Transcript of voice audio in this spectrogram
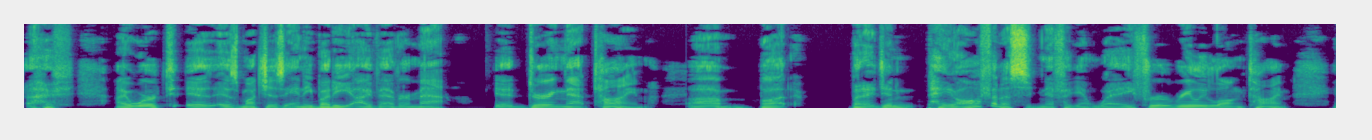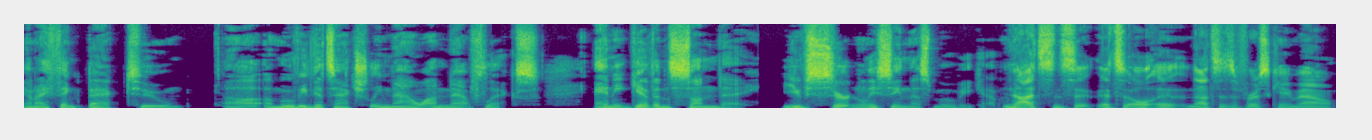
I worked as, as much as anybody I've ever met uh, during that time. Um, but, but it didn't pay off in a significant way for a really long time. And I think back to uh, a movie that's actually now on Netflix, Any Given Sunday. You've certainly seen this movie, Kevin. Not since it, it's old, uh, not since it first came out.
